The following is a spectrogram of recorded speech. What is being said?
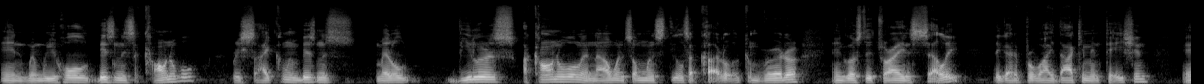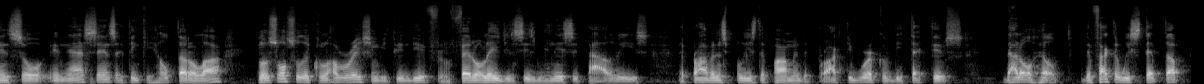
and when we hold business accountable, recycling business, metal dealers accountable, and now when someone steals a catalytic converter, and goes to try and sell it, they got to provide documentation. And so, in that sense, I think it helped out a lot. Plus, also the collaboration between different federal agencies, municipalities, the Providence Police Department, the proactive work of detectives, that all helped. The fact that we stepped up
